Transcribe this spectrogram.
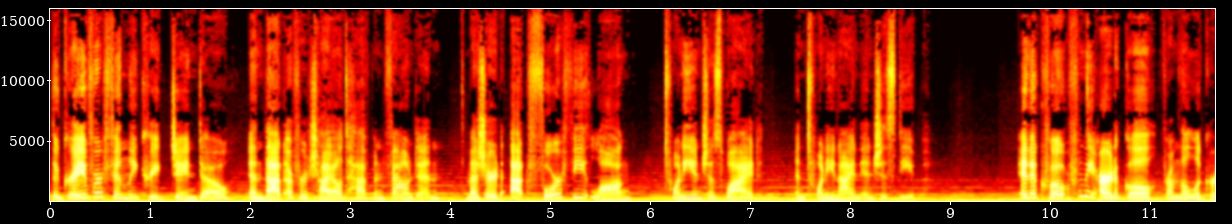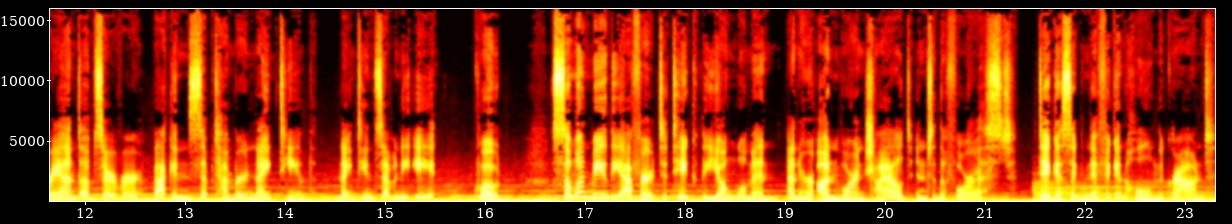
The grave where Finley Creek Jane Doe and that of her child have been found in measured at 4 feet long, 20 inches wide, and 29 inches deep. In a quote from the article from the La Grande Observer back in September 19, 1978, Quote, Someone made the effort to take the young woman and her unborn child into the forest, dig a significant hole in the ground,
